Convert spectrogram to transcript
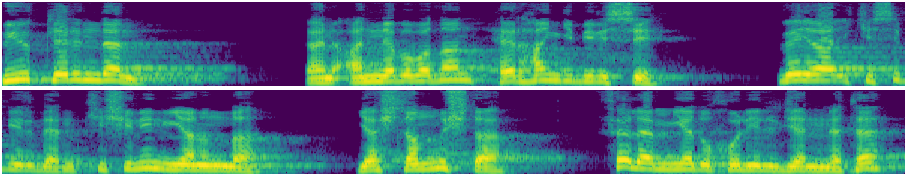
büyüklerinden yani anne babadan herhangi birisi veya ikisi birden kişinin yanında yaşlanmış da felem yedhulil cennete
